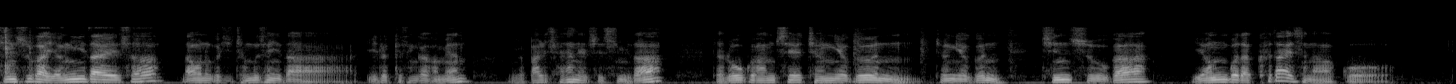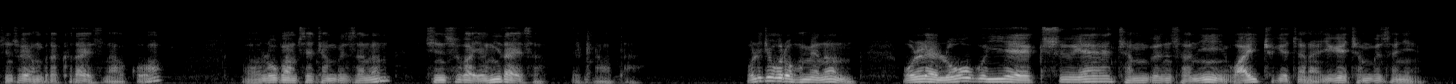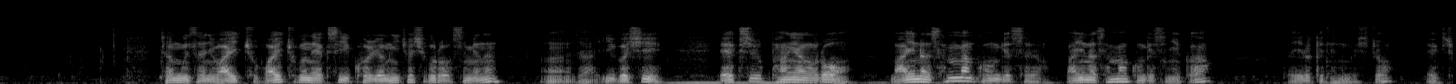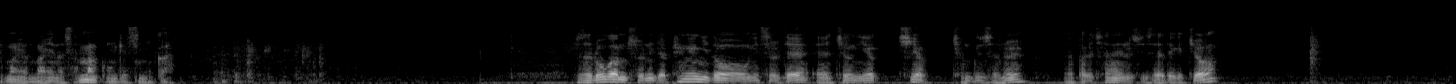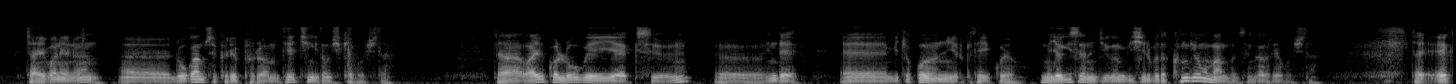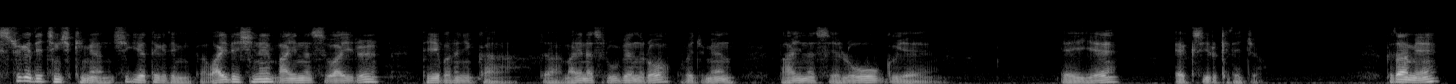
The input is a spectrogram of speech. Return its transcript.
진수가 0이다 해서 나오는 것이 점근선이다. 이렇게 생각하면 이거 빨리 찾아낼 수 있습니다. 자, 로그 함수의 정역은 정역은 진수가 0보다 크다 해서 나왔고 진수가 0보다 크다 해서 나왔고 어, 로그 함수의 점근선은 진수가 0이다 해서 이렇게 나왔다. 원리적으로 보면은 원래 로그 2의 x의 점근선이 y축이었잖아요. 이게 점근선이 점근선이 y축, y축은 x 이퀄 0이죠 식으로 쓰면은 어, 자 이것이 x축 방향으로 마이너스 3만큼 옮겼어요. 마이너스 3만큼 옮겼으니까 자 이렇게 되는 것이죠. x축 방향으로 마이너스 3만큼 옮겼으니까 그래서 로감수는 이제 평행이동 했을 때 정역, 치역, 점근선을 빨리 찾아낼 수 있어야 되겠죠. 자 이번에는 어, 로감수 그래프를 한번 대칭 이동시켜 봅시다. 자 y 이 로그 ax 어, 인데 에, 미조건이 이렇게 돼 있고요. 근데 여기서는 지금 미실보다 큰 경우만 한번 생각을 해 봅시다. 자 x축에 대칭시키면 식이 어떻게 됩니까? y 대신에 마이너스 y를 대입을 하니까 자 마이너스 우변으로 곱해주면 마이너스의 로그의 a의 x 이렇게 되죠. 그 다음에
